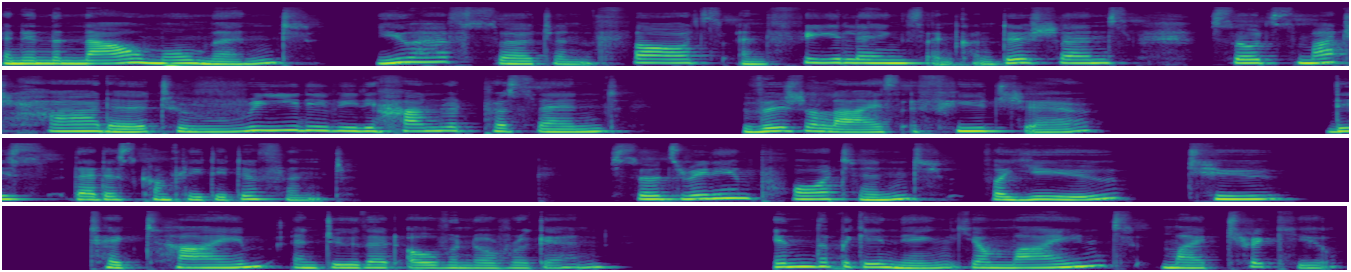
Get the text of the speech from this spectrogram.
And in the now moment, you have certain thoughts and feelings and conditions. So it's much harder to really, really 100% visualize a future this that is completely different. So it's really important for you to take time and do that over and over again. In the beginning, your mind might trick you.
